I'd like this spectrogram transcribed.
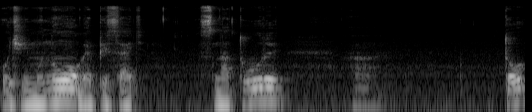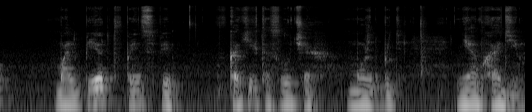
очень много писать с натуры, а, то мольберт, в принципе, в каких-то случаях может быть необходим.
